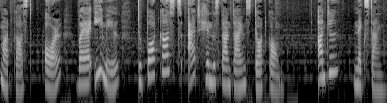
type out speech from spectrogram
Smartcast or via email to podcasts at hindustantimes.com. Until next time.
